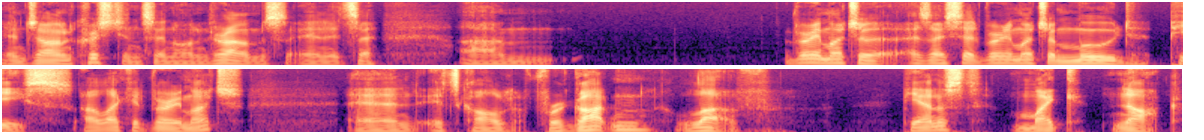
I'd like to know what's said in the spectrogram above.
and Jon Christensen on drums. And it's a um, very much a, as I said, very much a mood piece. I like it very much and it's called Forgotten Love. Pianist Mike Nock.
